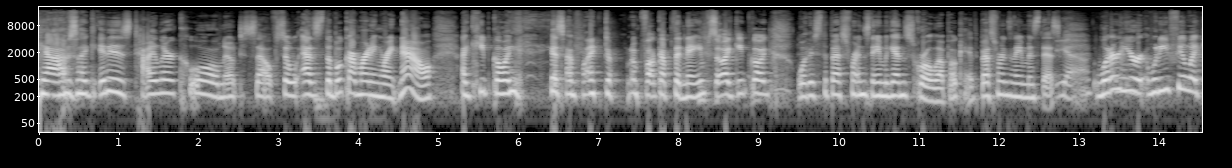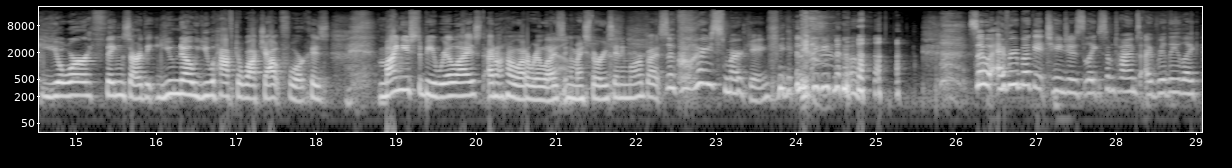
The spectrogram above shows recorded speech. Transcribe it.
yeah, I was like, it is Tyler Cool, note to self. So as the book I'm writing right now, I keep going because I'm like, don't want to fuck up the name. So I keep going, what is the best friend's name again? Scroll up. Okay, the best friend's name is this. Yeah. What are your what do you feel like your things are that you know you have to watch out for? Because mine used to be realized. I don't have a lot of realizing in my stories anymore, but So Corey's smirking because you know. so every book it changes. Like sometimes I really like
